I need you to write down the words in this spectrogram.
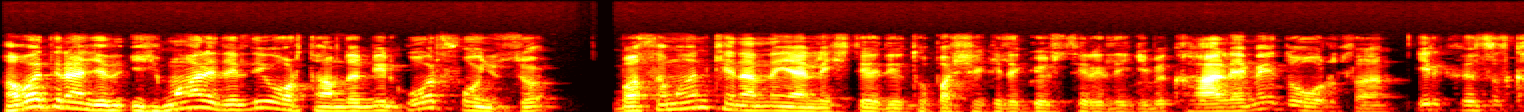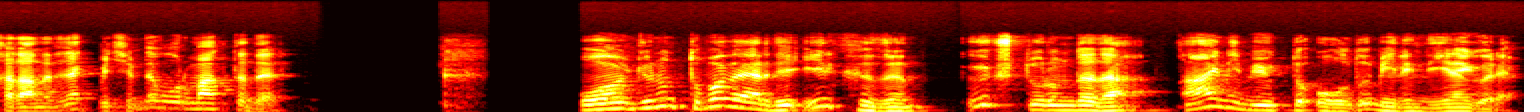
Hava direncinin ihmal edildiği ortamda bir golf oyuncusu basamağın kenarına yerleştirdiği topa şekilde gösterildiği gibi KLM doğrultusuna ilk hızsız kazandıracak biçimde vurmaktadır. Oyuncunun topa verdiği ilk hızın 3 durumda da aynı büyüklükte olduğu bilindiğine göre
